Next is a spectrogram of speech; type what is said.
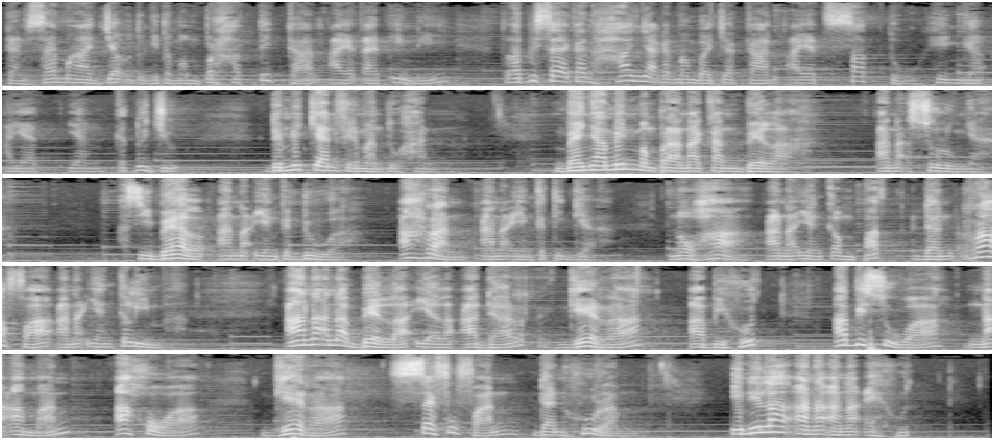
Dan saya mengajak untuk kita memperhatikan ayat-ayat ini, tetapi saya akan hanya akan membacakan ayat 1 hingga ayat yang ke-7. Demikian firman Tuhan. Benyamin memperanakan Bela, anak sulungnya. Asibel anak yang kedua, Ahran anak yang ketiga, Noha anak yang keempat, dan Rafa anak yang kelima. Anak-anak Bela ialah Adar, Gera, Abihud, Abisua, Naaman, Ahoa, Gera, Sefufan, dan Huram. Inilah anak-anak Ehud.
